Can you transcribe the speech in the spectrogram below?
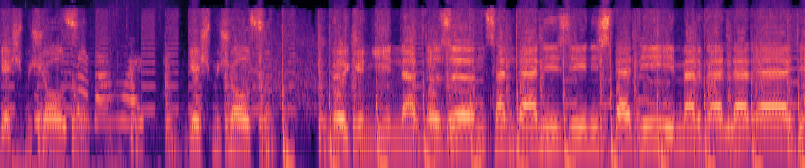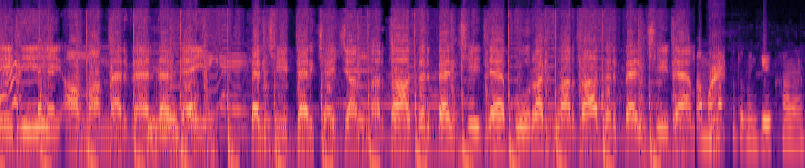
Geçmiş olsun. Adam var. Geçmiş olsun. Bugün yine kızım senden izin istedi Mervelere dedi ama Merveler değil Belki Berke canlardadır belki de Buraklardadır belki de Aman okudumun Gökhan'ı.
